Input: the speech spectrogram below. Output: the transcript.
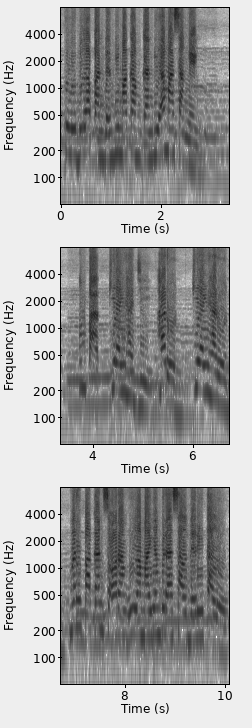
1938 dan dimakamkan di Amasangeng. 4. Kiai Haji Harun Kiai Harun merupakan seorang ulama yang berasal dari Talu.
